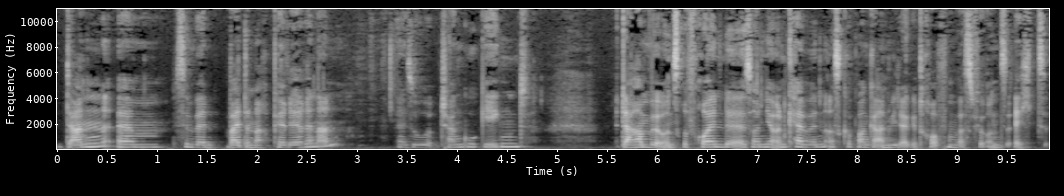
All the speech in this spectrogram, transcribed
Dann ähm, sind wir weiter nach Pererenan, also Canggu-Gegend. Da haben wir unsere Freunde Sonja und Kevin aus Kopangan wieder getroffen, was für uns echt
